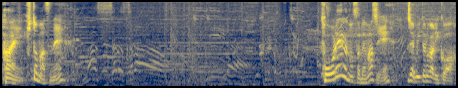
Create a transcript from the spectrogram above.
はい、ひとまずね。取れるのそれマジ？じゃあビートルガル行くわ。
